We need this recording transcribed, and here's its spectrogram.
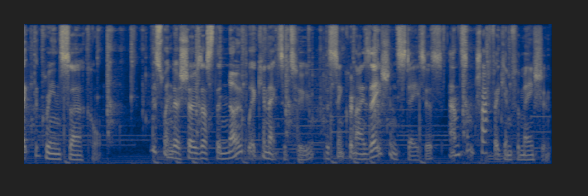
Click the green circle. This window shows us the node we're connected to, the synchronization status, and some traffic information.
